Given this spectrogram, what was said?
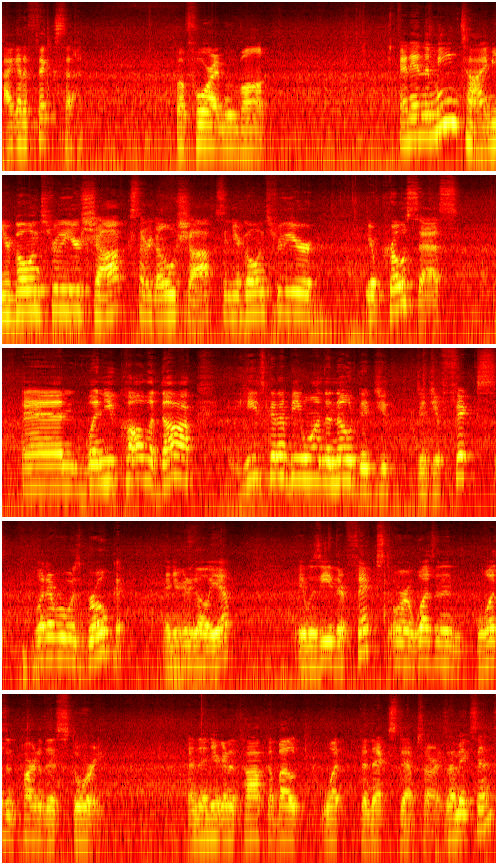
I got to fix that before I move on. And in the meantime, you're going through your shocks or no shocks, and you're going through your your process. And when you call the doc, he's going to be wanting to know did you did you fix whatever was broken? And you're going to go, yep, it was either fixed or it wasn't wasn't part of this story. And then you're going to talk about what the next steps are. Does that make sense?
